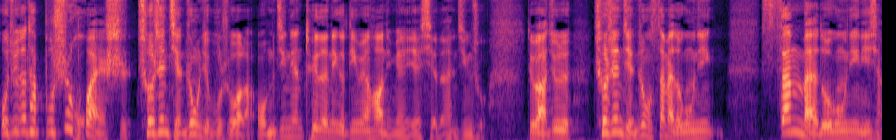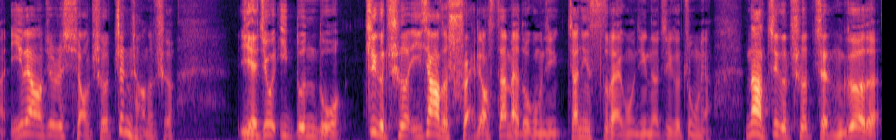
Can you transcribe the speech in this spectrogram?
我觉得它不是坏事，车身减重就不说了。我们今天推的那个订阅号里面也写的很清楚，对吧？就是车身减重三百多公斤，三百多公斤，你想一辆就是小车正常的车，也就一吨多。这个车一下子甩掉三百多公斤，将近四百公斤的这个重量，那这个车整个的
